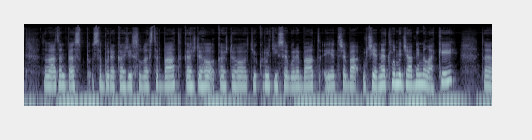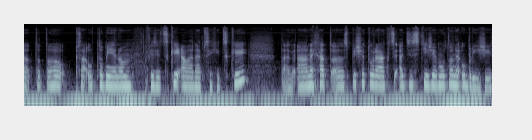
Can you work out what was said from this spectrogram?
To znamená, ten pes se bude každý Silvestr bát, každého, každého krutí se bude bát. Je třeba určitě netlumit žádnými léky, to, je, to toho psa utlumí jenom fyzicky, ale ne psychicky. Tak a nechat eh, spíše tu reakci, ať zjistí, že mu to neublíží.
